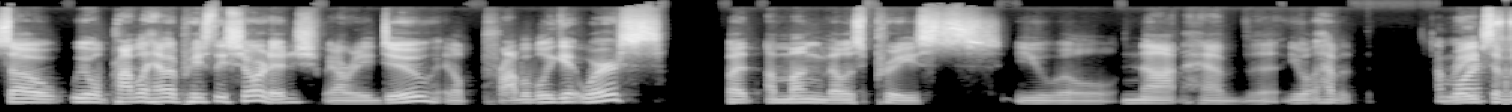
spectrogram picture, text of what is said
So we will probably have a priestly shortage. We already do. It'll probably get worse. But among those priests, you will not have the you will have rates of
